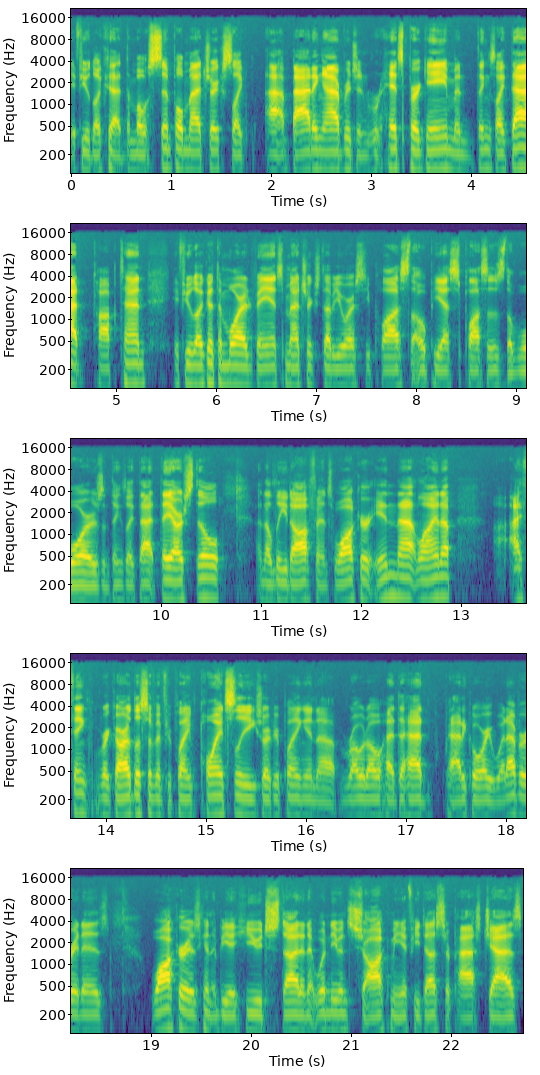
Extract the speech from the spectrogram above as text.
If you look at the most simple metrics like uh, batting average and hits per game and things like that, top 10. If you look at the more advanced metrics, WRC plus, the OPS pluses, the wars, and things like that, they are still an elite offense. Walker in that lineup I think regardless of if you're playing points leagues or if you're playing in a roto head to head category, whatever it is, Walker is going to be a huge stud, and it wouldn't even shock me if he does surpass Jazz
